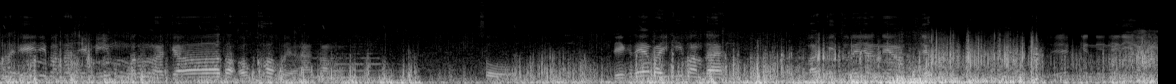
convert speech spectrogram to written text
ਪਰ ਇਹ ਨਹੀਂ ਪਤਾ ਜੇ ਮੀਂਹ ਮੂੰਹ ਵਰਨ ਲੱਗ ਗਿਆ ਤਾਂ ਔਖਾ ਹੋ ਜਾਣਾ ਕੰਮ। ਸੋ ਦੇਖਦੇ ਆ ਬਾਈ ਕੀ ਬੰਦਾ ਬਾਕੀ ਤੁਰੇ ਜਾਂਦੇ ਆ। ਦੇਖੋ ਇਹ ਕਿੰਨੀ ਨੇਰੀ ਆ ਗਈ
